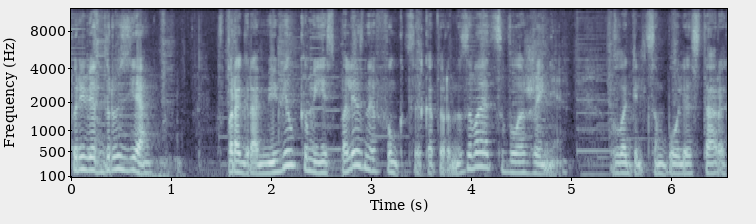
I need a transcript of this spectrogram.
Привет, друзья! В программе Вилком есть полезная функция, которая называется вложение. Владельцам более старых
